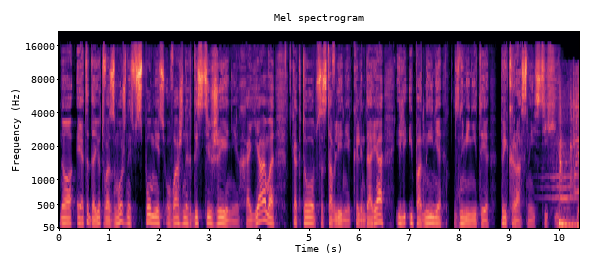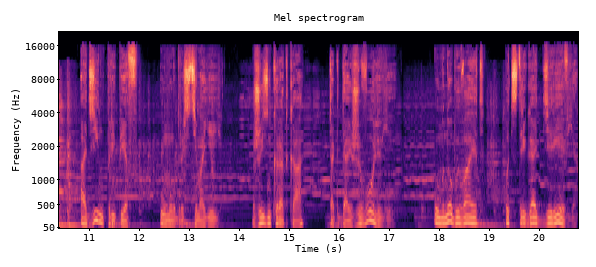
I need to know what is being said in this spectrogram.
Но это дает возможность вспомнить о важных достижениях Хаяма, как то составление календаря или и поныне знаменитые прекрасные стихи. «Один припев у мудрости моей – Жизнь коротка, так дай же волю ей. Умно бывает подстригать деревья,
